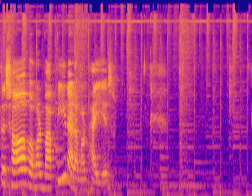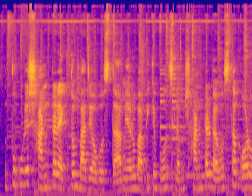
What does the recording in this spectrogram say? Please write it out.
তো সব আমার বাপির আর আমার ভাইয়ের। পুকুরের শানটার একদম বাজে অবস্থা। আমি আরও বাপিকে বলছিলাম শানটার ব্যবস্থা করো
